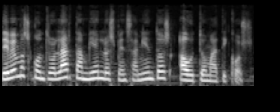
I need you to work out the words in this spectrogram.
Debemos controlar también los pensamientos automáticos,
